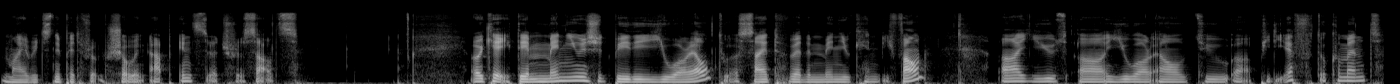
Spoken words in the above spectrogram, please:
my rich snippet from showing up in search results. Okay, the menu should be the URL to a site where the menu can be found. I use a URL to a PDF document.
